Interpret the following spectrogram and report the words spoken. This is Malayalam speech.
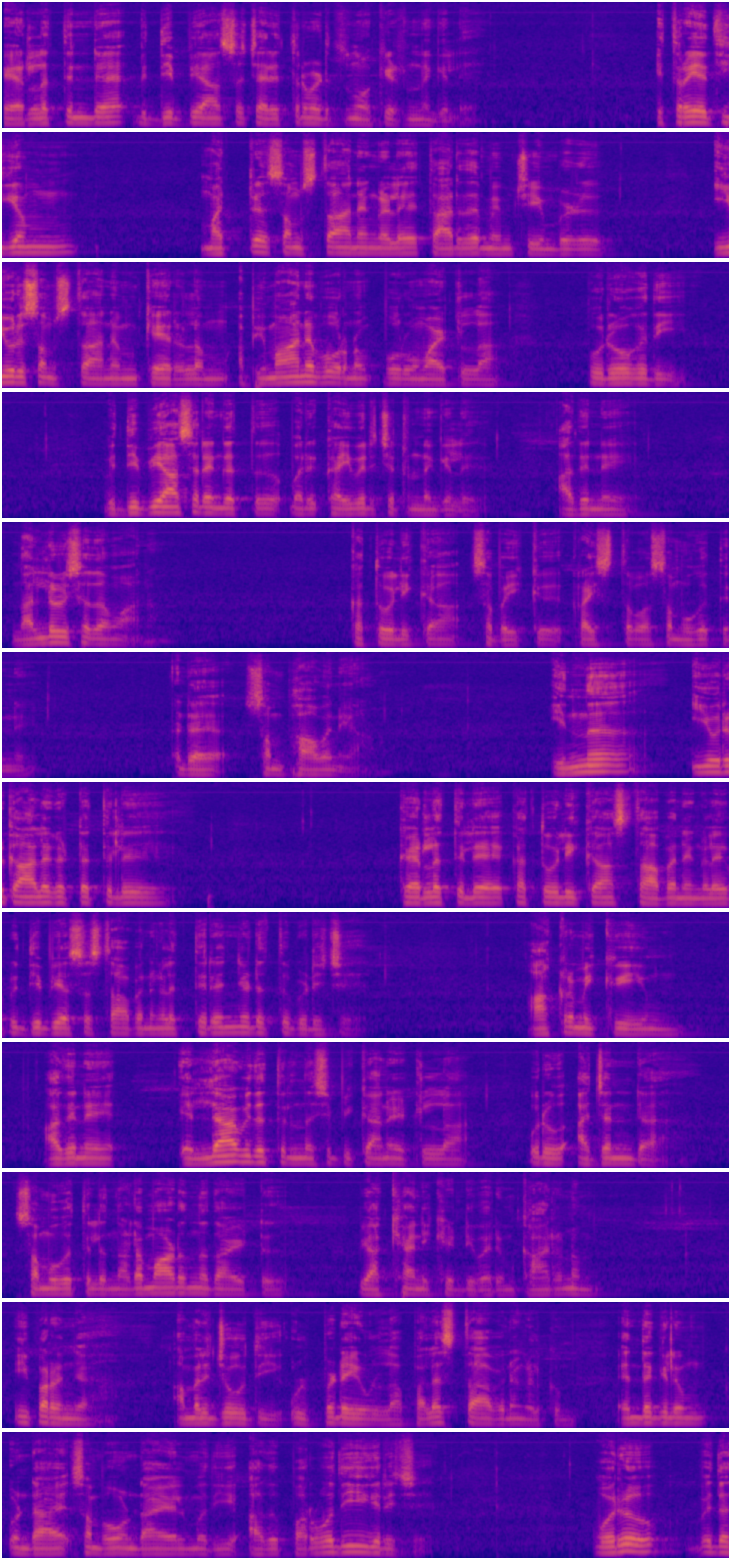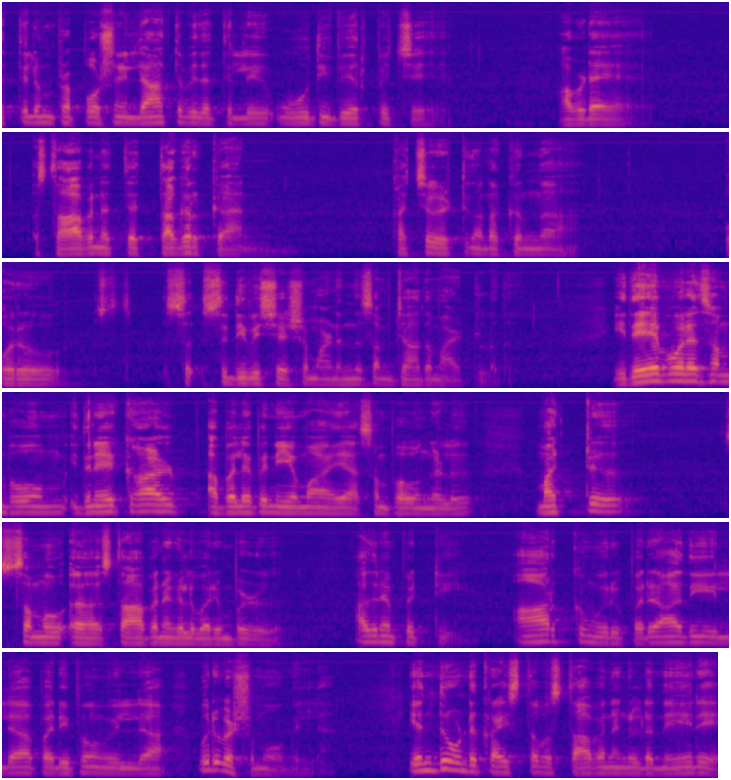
കേരളത്തിന്റെ വിദ്യാഭ്യാസ ചരിത്രം എടുത്തു നോക്കിയിട്ടുണ്ടെങ്കിൽ ഇത്രയധികം മറ്റ് സംസ്ഥാനങ്ങളെ താരതമ്യം ചെയ്യുമ്പോൾ ഈ ഒരു സംസ്ഥാനം കേരളം അഭിമാനപൂർണ പൂർവമായിട്ടുള്ള പുരോഗതി വിദ്യാഭ്യാസ രംഗത്ത് വരു കൈവരിച്ചിട്ടുണ്ടെങ്കിൽ അതിന് നല്ലൊരു ശതമാനം കത്തോലിക്ക സഭയ്ക്ക് ക്രൈസ്തവ സമൂഹത്തിന് സംഭാവനയാണ്. ഇന്ന് ഈ ഒരു കാലഘട്ടത്തിൽ കേരളത്തിലെ കത്തോലിക്ക സ്ഥാപനങ്ങളെ വിദ്യാഭ്യാസ സ്ഥാപനങ്ങളെ തിരഞ്ഞെടുത്ത് പിടിച്ച് ആക്രമിക്കുകയും അതിനെ എല്ലാവിധത്തിൽ നശിപ്പിക്കാനായിട്ടുള്ള ഒരു അജണ്ട സമൂഹത്തിൽ നടമാടുന്നതായിട്ട് വ്യാഖ്യാനിക്കേണ്ടി വരും. കാരണം ഈ പറഞ്ഞ അമൽജ്യോതി ഉൾപ്പെടെയുള്ള പല സ്ഥാപനങ്ങൾക്കും എന്തെങ്കിലും ഉണ്ടായ സംഭവം ഉണ്ടായാൽ മതി അത് പർവതീകരിച്ച് ഒരു വിധത്തിലും പ്രപ്പോർഷൻ ഇല്ലാത്ത വിധത്തിൽ ഊതി വീർപ്പിച്ച് അവിടെ സ്ഥാപനത്തെ തകർക്കാൻ കച്ചകെട്ടി നടക്കുന്ന ഒരു സ്ഥിതിവിശേഷമാണ് ഇന്ന് സംജാതമായിട്ടുള്ളത്. ഇതേപോലെ സംഭവം ഇതിനേക്കാൾ അപലപനീയമായ സംഭവങ്ങൾ മറ്റ് സമൂ സ്ഥാപനങ്ങൾ വരുമ്പോൾ അതിനെപ്പറ്റി ആർക്കും ഒരു പരാതിയില്ല പരിഭവമില്ല ഒരു വിഷമവുമില്ല. എന്തുകൊണ്ട് ക്രൈസ്തവ സ്ഥാപനങ്ങളുടെ നേരെ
